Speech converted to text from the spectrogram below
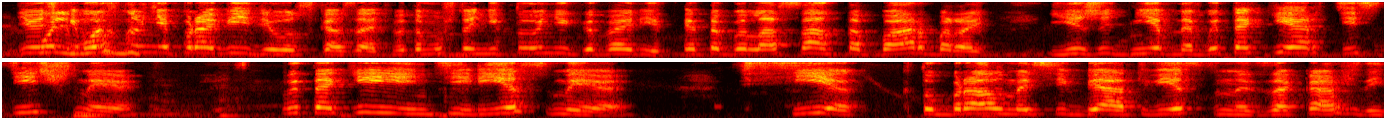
Девочки, Оль, можно быть- мне про видео сказать, потому что никто не говорит. Это была Санта-Барбара ежедневная. Вы такие артистичные, вы такие интересные. Все, кто брал на себя ответственность за каждый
